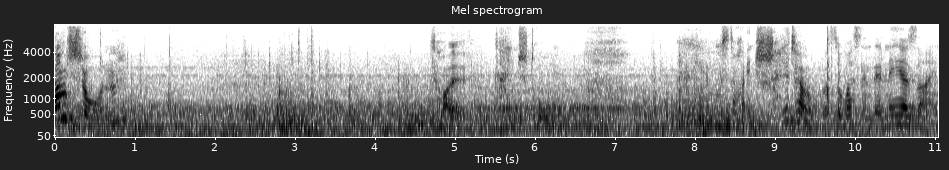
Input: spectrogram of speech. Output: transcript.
komm schon. Toll, kein Strom. Hier muss doch ein Schalter oder sowas in der Nähe sein.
